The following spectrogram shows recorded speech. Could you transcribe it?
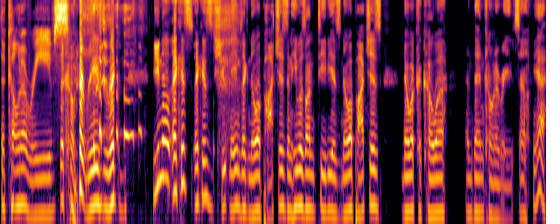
the Kona Reeves. the Kona Reeves, Rick. You know, like his like his shoot names like Noah Potches, and he was on TV as Noah Potches, Noah Kekoa, and then Kona Reeves. So yeah,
